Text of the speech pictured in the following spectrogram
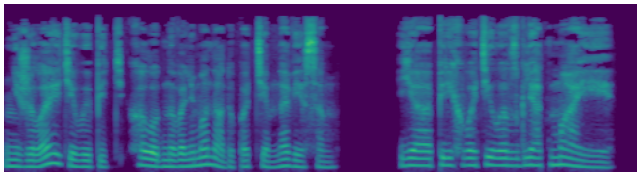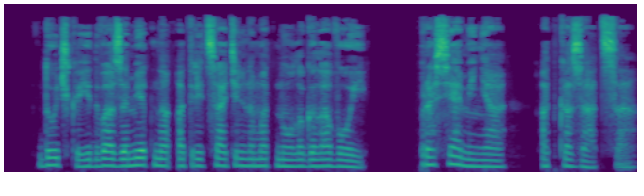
«Не желаете выпить холодного лимонаду под тем навесом?» Я перехватила взгляд Майи. Дочка едва заметно отрицательно мотнула головой, прося меня отказаться.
